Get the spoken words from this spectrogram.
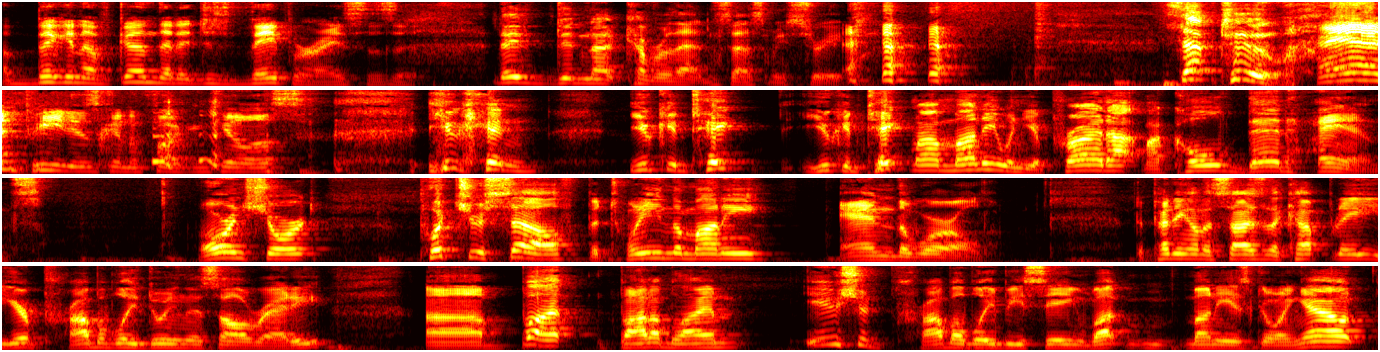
a big enough gun that it just vaporizes it. They did not cover that in Sesame Street. Step two. And Pete is gonna fucking kill us. You can you can take you can take my money when you pry it out my cold dead hands. Or in short, put yourself between the money and the world. Depending on the size of the company, you're probably doing this already. Uh, but bottom line, you should probably be seeing what money is going out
